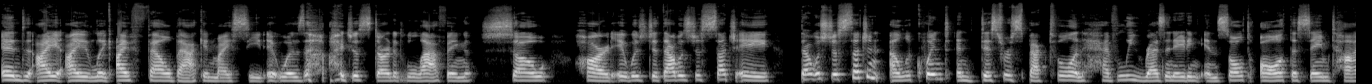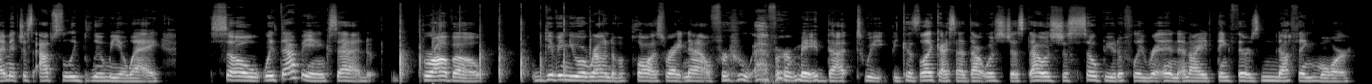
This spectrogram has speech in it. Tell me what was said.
And I I like I fell back in my seat. It was I just started laughing so hard. It was just that was just such a that was just such an eloquent and disrespectful and heavily resonating insult all at the same time. It just absolutely blew me away. So, with that being said, bravo. Giving you a round of applause right now for whoever made that tweet because like I said that was just that was just so beautifully written and I think there's nothing more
